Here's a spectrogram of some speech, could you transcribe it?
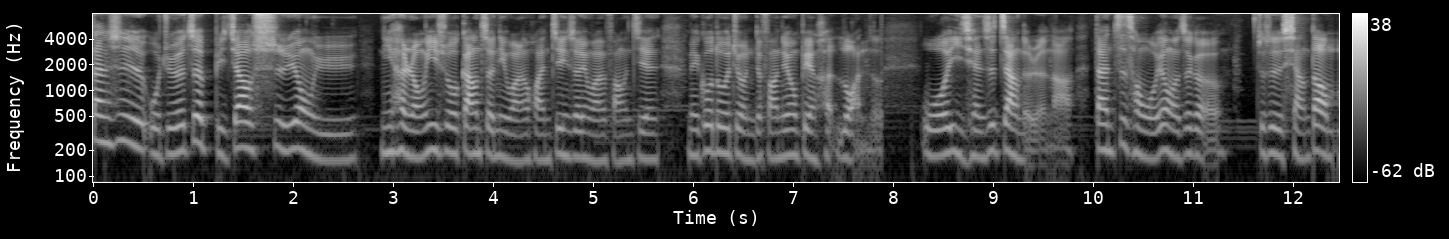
但是我觉得这比较适用于你很容易说刚整理完了环境、整理完房间，没过多久你的房间又变很乱了。我以前是这样的人啊，但自从我用了这个。就是想到，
